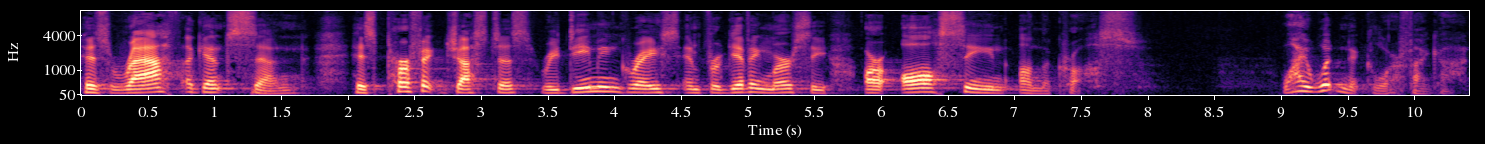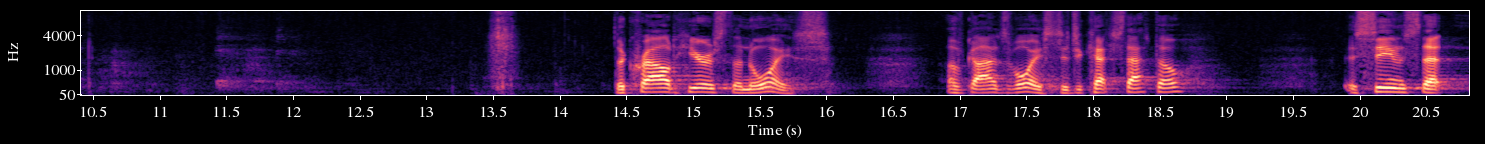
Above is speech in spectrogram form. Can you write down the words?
his wrath against sin, his perfect justice, redeeming grace, and forgiving mercy are all seen on the cross. Why wouldn't it glorify God? The crowd hears the noise of God's voice. Did you catch that though? It seems that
